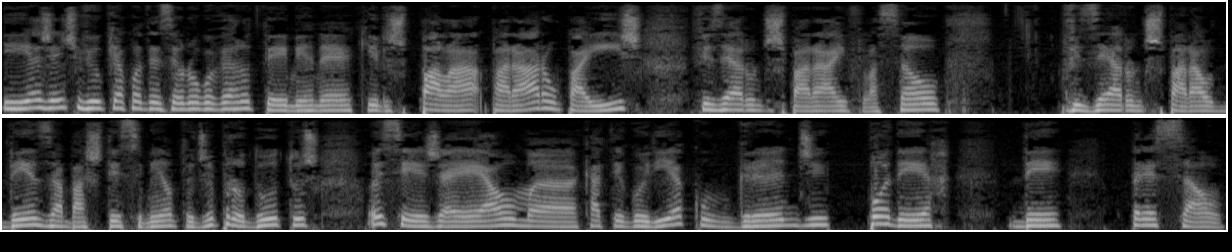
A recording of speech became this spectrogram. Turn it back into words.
E a gente viu o que aconteceu no governo Temer, né? Que eles pararam o país, fizeram disparar a inflação, fizeram disparar o desabastecimento de produtos, ou seja, é uma categoria com grande poder de pressão.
